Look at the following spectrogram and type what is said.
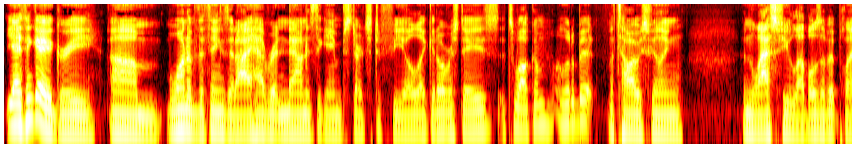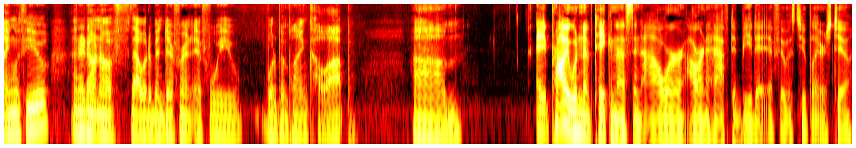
Yeah, I think I agree. Um, one of the things that I have written down is the game starts to feel like it overstays its welcome a little bit. That's how I was feeling in the last few levels of it playing with you. And I don't know if that would have been different if we would have been playing co op. Um, it probably wouldn't have taken us an hour, hour and a half to beat it if it was two players too.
